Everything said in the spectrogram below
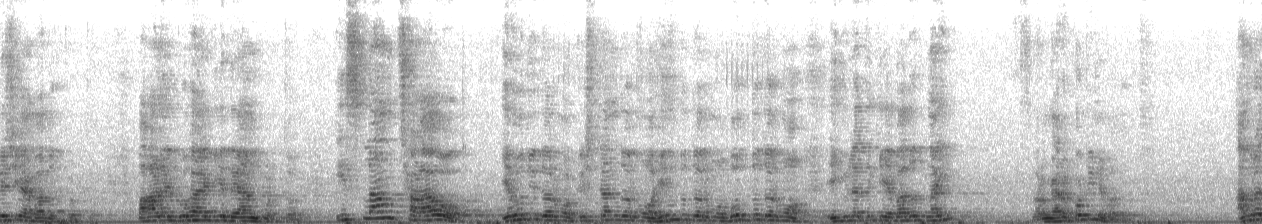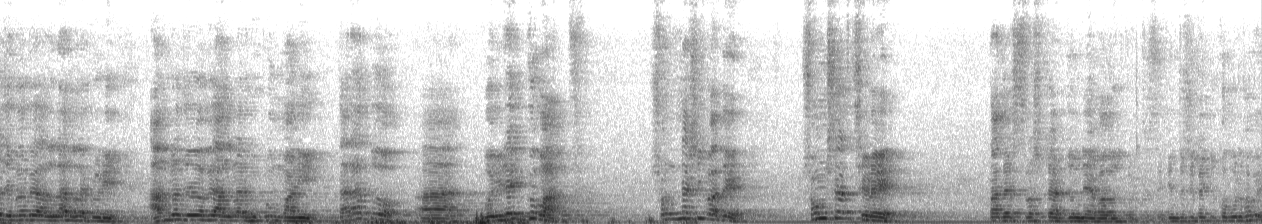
বেশি আবাদত করত, পাহাড়ের গুহায় গিয়ে দেয়ান করত। ইসলাম ছাড়াও ইহুদি ধর্ম, খ্রিস্টান ধর্ম, হিন্দু ধর্ম, বৌদ্ধ ধর্ম এইগুলাতে কি এবাদত নাই, বরং আরও কঠিন এবাদত। আমরা যেভাবে আল্লাহ আল্লাহ করি, আমরা যেভাবে আল্লাহর হুকুম মানি, তারা তো বৈরাগ্যবাদ, সন্ন্যাসীবাদে সংসার ছেড়ে তাদের স্রষ্টার জন্য আবাদত করতেছে। কিন্তু সেটা কি কবুল হবে?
